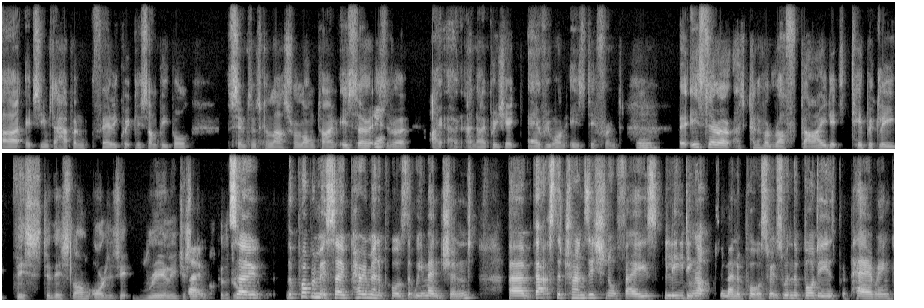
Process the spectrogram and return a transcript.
uh, it seems to happen fairly quickly. Some people, symptoms can last for a long time. Is there? Yeah. Is there a? I and I appreciate everyone is different. Mm. Is there a, a, kind of a rough guide? It's typically this to this long, or is it really just no. the so? The problem is so perimenopause that we mentioned. Um, that's the transitional phase leading right. up to menopause. So it's when the body is preparing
